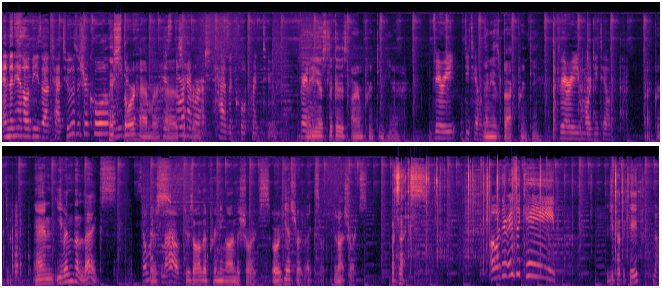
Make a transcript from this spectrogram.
And then he has all these uh, tattoos, which are cool. His and Thor hammer His has Thor a hammer print. has a cool print too. Very And nice. he has, look at his arm printing here. Very detailed. And he has back printing. Very more detailed. Back printing. And even the legs. So much There's, love. There's all the printing on the shorts. Or he has short legs, so they're not shorts. What's next? Oh, there is a cape. Did you cut the cape? No.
